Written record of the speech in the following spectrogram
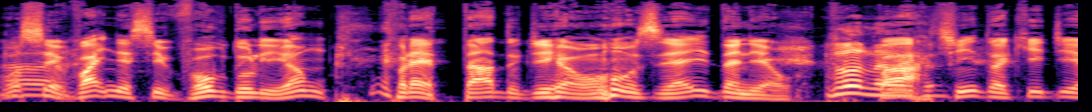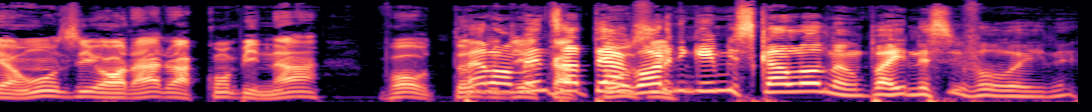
Você ah. vai nesse voo do Leão, fretado dia 11, aí, Daniel? Vou não. Partindo aqui dia 11, horário a combinar, voltando Pelo dia menos 14. até agora ninguém me escalou não para ir nesse voo aí, né?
